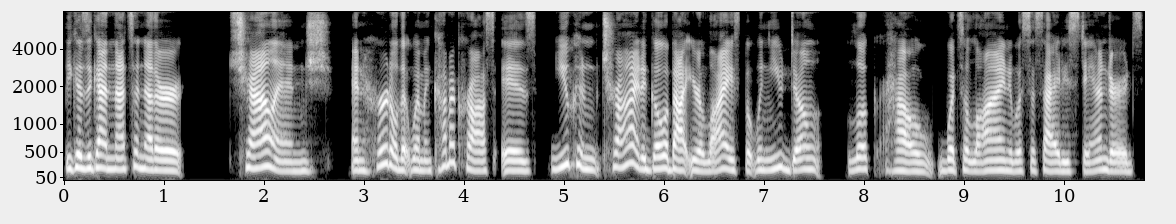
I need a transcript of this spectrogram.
because again, that's another challenge and hurdle that women come across is you can try to go about your life, but when you don't look how what's aligned with society's standards,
